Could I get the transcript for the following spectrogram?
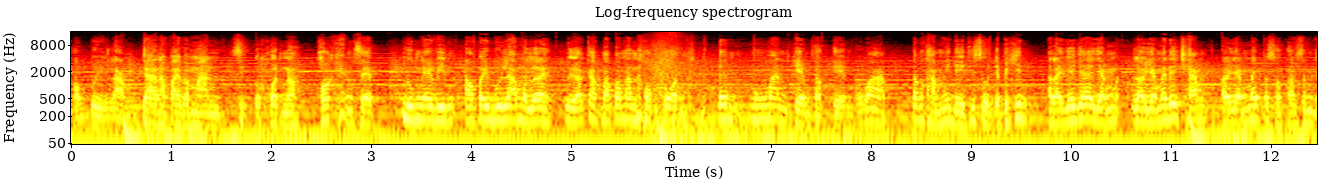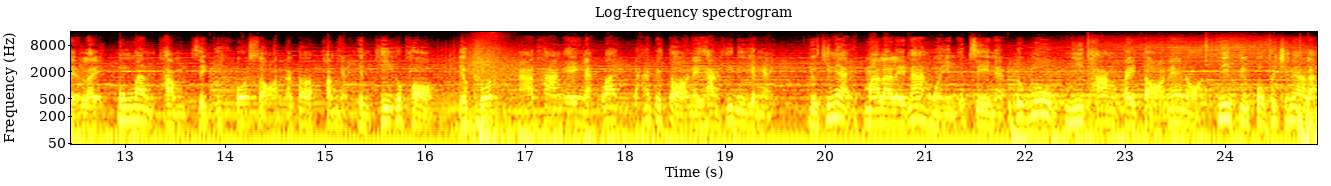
ของบุรีรัมย์อาจารย์เอาไปประมาณ 10กว่าคนเนาะพอแข่งเสร็จลุงเนวินเอาไปบุรีรัมย์หมดเลย เหลือกลับมาประมาณ 6 คนเล่นมุ่งมั่นเกมต่อเกมเพราะว่า ต้องทำให้ดีที่สุดอย่าไปคิดอะไรเยอะแยะยังเรายังไม่ได้แชมป์เรายังไม่ประสบความสำเร็จอะไร มุ่งมั่นทำสิ่งที่โค้ชสอน แล้วก็ทำอย่างเต็มที่ก็พอ เดี๋ยวโค้ชหาทางเองแหละว่าจะให้ไปต่อในทางที่ดียังไง อยู่ที่เนี่ยมาลาเลน่าหัวหิน FC เนี่ยลูกๆ มีทางไปต่อแน่นอน นี่คือโปรเฟชชั่นแนลละ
